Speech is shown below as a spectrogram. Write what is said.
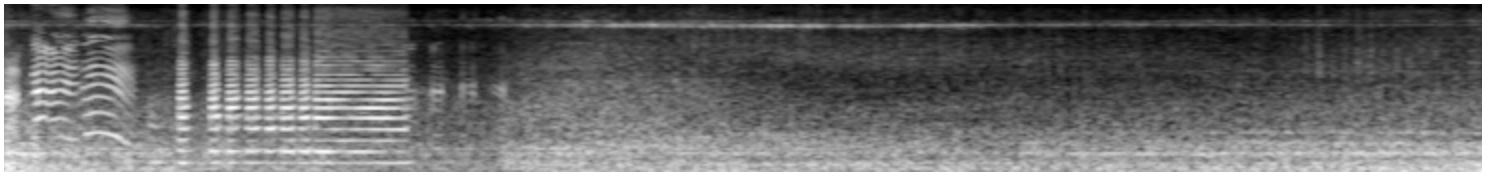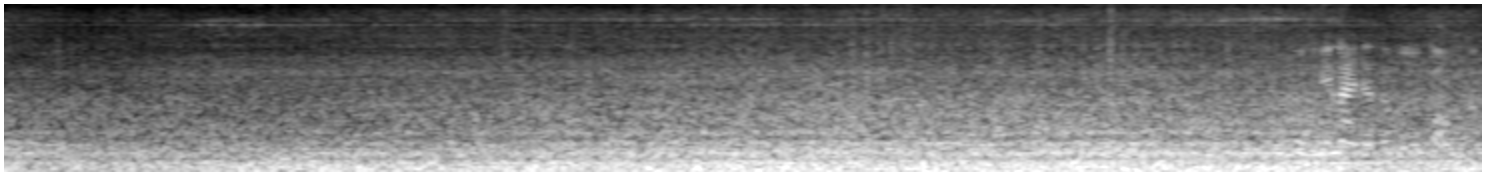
ตักได้เลยดิพรุ่งนี้น่าจะเสมอกล่องครับ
